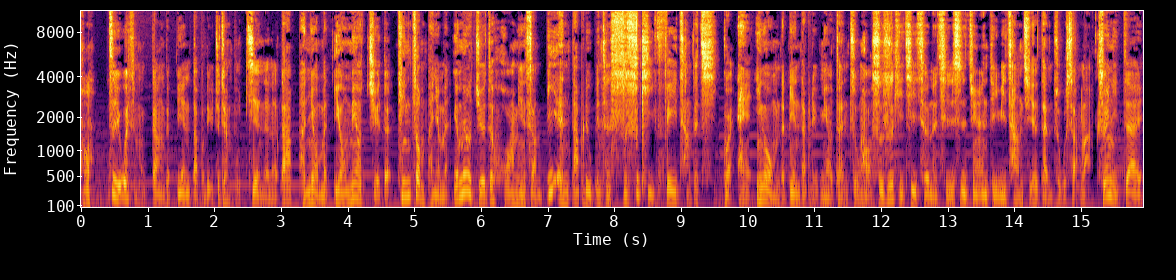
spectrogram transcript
至于为什么杠的 B N W 就这样不见了呢？大家朋友们有没有觉得？听众朋友们有没有觉得画面上 B N W 变成 Suzuki 非常的奇怪？哎，因为我们的 B N W 没有赞助哈，Suzuki 汽车呢其实是 G N T V 长期的赞助商啦，所以你在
